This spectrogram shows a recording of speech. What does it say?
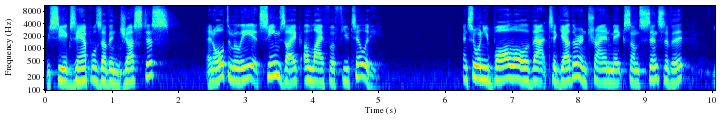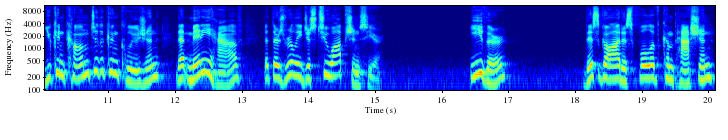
We see examples of injustice, and ultimately, it seems like a life of futility. And so, when you ball all of that together and try and make some sense of it, you can come to the conclusion that many have that there's really just two options here. Either this God is full of compassion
